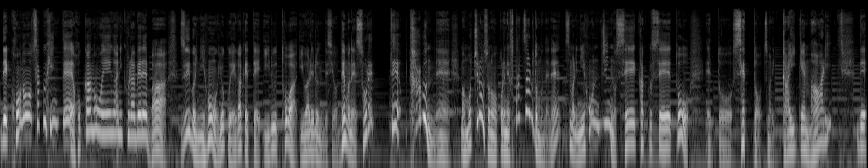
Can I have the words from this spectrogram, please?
でこの作品って他の映画に比べれば随分日本をよく描けているとは言われるんですよ。でもねそれってって多分ね、まあ、もちろんそのこれね2つあると思うんだよね。つまり日本人の正確性と、えっと、セットつまり外見周り。で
